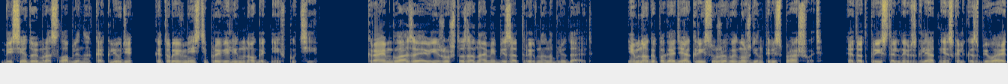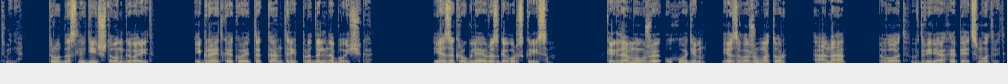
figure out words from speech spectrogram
беседуем расслабленно, как люди, которые вместе провели много дней в пути. Краем глаза я вижу, что за нами безотрывно наблюдают. Немного погодя, Крис уже вынужден переспрашивать. Этот пристальный взгляд несколько сбивает меня. Трудно следить, что он говорит. Играет какое-то кантри про дальнобойщика. Я закругляю разговор с Крисом. Когда мы уже уходим, я завожу мотор, а она, вот, в дверях опять смотрит.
